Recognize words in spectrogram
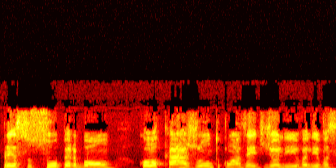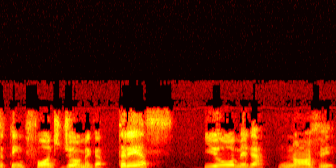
preço super bom. Colocar junto com azeite de oliva ali, você tem fonte de ômega 3 e ômega 9.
